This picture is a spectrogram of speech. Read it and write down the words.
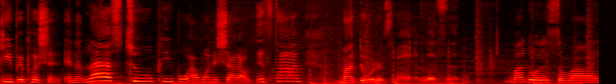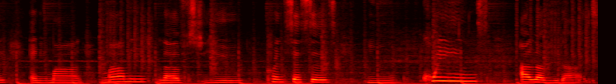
Keep it pushing. And the last two people I want to shout out this time, my daughters, man. Listen, my daughters, Sarai and Iman. Mommy loves you, princesses, you queens. I love you guys.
